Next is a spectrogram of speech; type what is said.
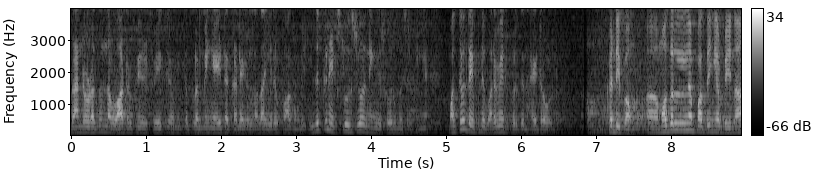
பிராண்டோட தான் இந்த வாட்டர் பியூரிஃபைக்கு மித்த ப்ளம்பிங் ஐட்ட கடைகளில் தான் இரு பார்க்க முடியும். இதுக்குன்னு எக்ஸ்க்ளூசிவாக நீங்கள் ஷோரூம் வச்சிருக்கீங்க. மக்கள்கிட்ட எப்படி வரவேற்பு இருக்குது இந்த ஹைட்ரோ வேர்ல்டு கண்டிப்பாக முதல்ல பார்த்தீங்க அப்படின்னா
